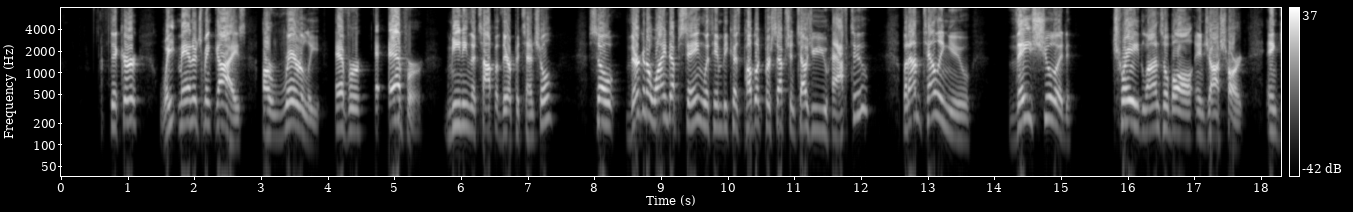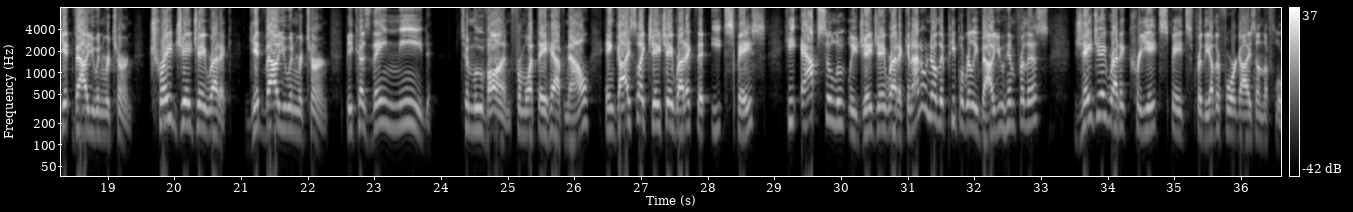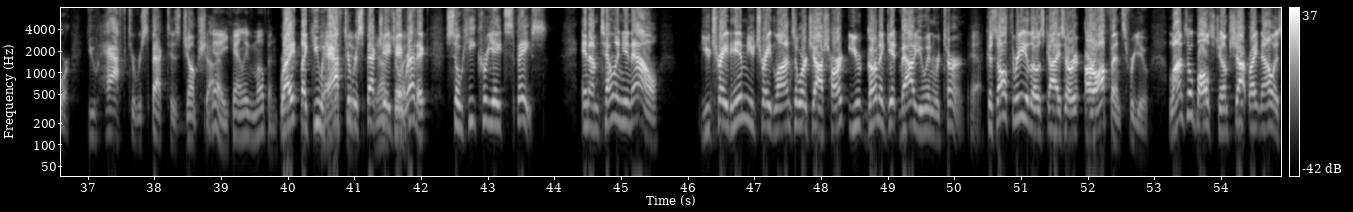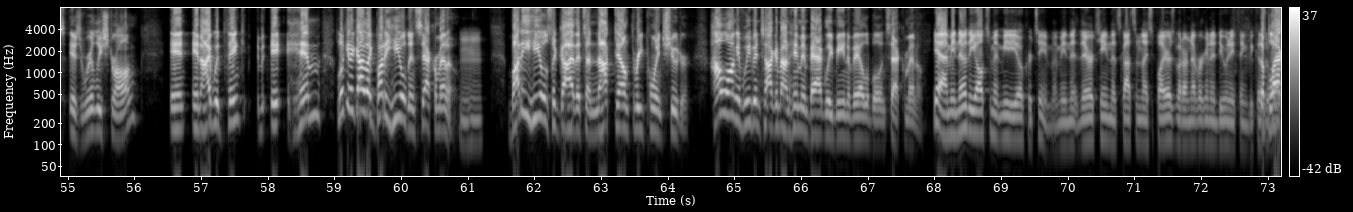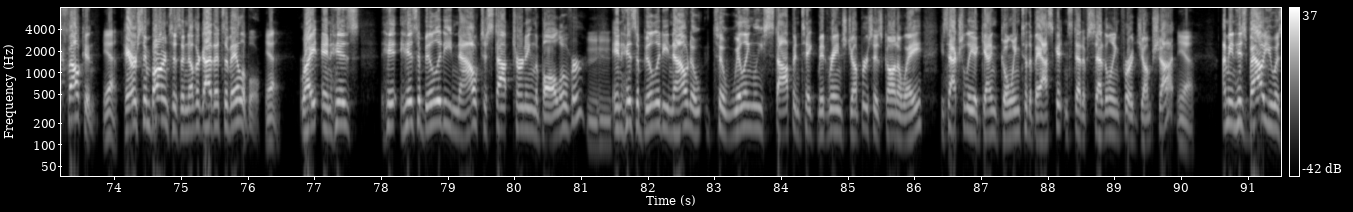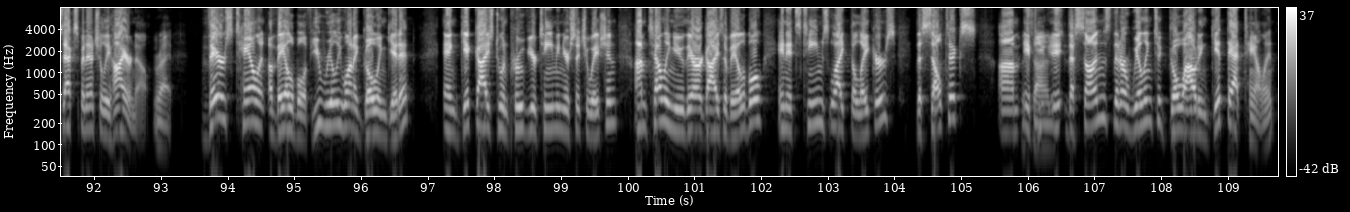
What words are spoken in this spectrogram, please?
thicker, weight management guys, are rarely, ever, ever meeting the top of their potential. So they're going to wind up staying with him because public perception tells you you have to. But I'm telling you, they should trade Lonzo Ball and Josh Hart and get value in return. Trade JJ Redick, get value in return because they need to move on from what they have now. And guys like JJ Redick that eat space, he absolutely, JJ Redick, and I don't know that people really value him for this. JJ Redick creates space for the other four guys on the floor. You have to respect his jump shot yeah, you can't leave him open. right? Like you, have, have to, to. respect JJ. Redick, so he creates space. And I'm telling you now, you trade him, you trade Lonzo or Josh Hart, you're gonna get value in return. Yeah. Because all three of those guys are are offense for you. Lonzo Ball's jump shot right now is is really strong. And and I would think it, him look at a guy like Buddy Hield in Sacramento. Mm-hmm. Buddy Hield's the guy that's a knockdown three point shooter. How long have we been talking about him and Bagley being available in Sacramento? Yeah, I mean they're the ultimate mediocre team. I mean they're- a team that's got some nice players, but are never going to do anything because The Black what's- Falcon. Yeah. Harrison Barnes is another guy that's available. Yeah, Right? And his his ability now to stop turning the ball over Mm-hmm. and his ability now to to willingly stop and take mid-range jumpers has gone away. He's actually again going to the basket instead of settling for a jump shot. Yeah. I mean, his value is exponentially higher now. Right. There's talent available if you really want to go and get it and get guys to improve your team in your situation. I'm telling you, there are guys available, and it's teams like the Lakers, the Celtics, um, if Suns. you it, the Suns that are willing to go out and get that talent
